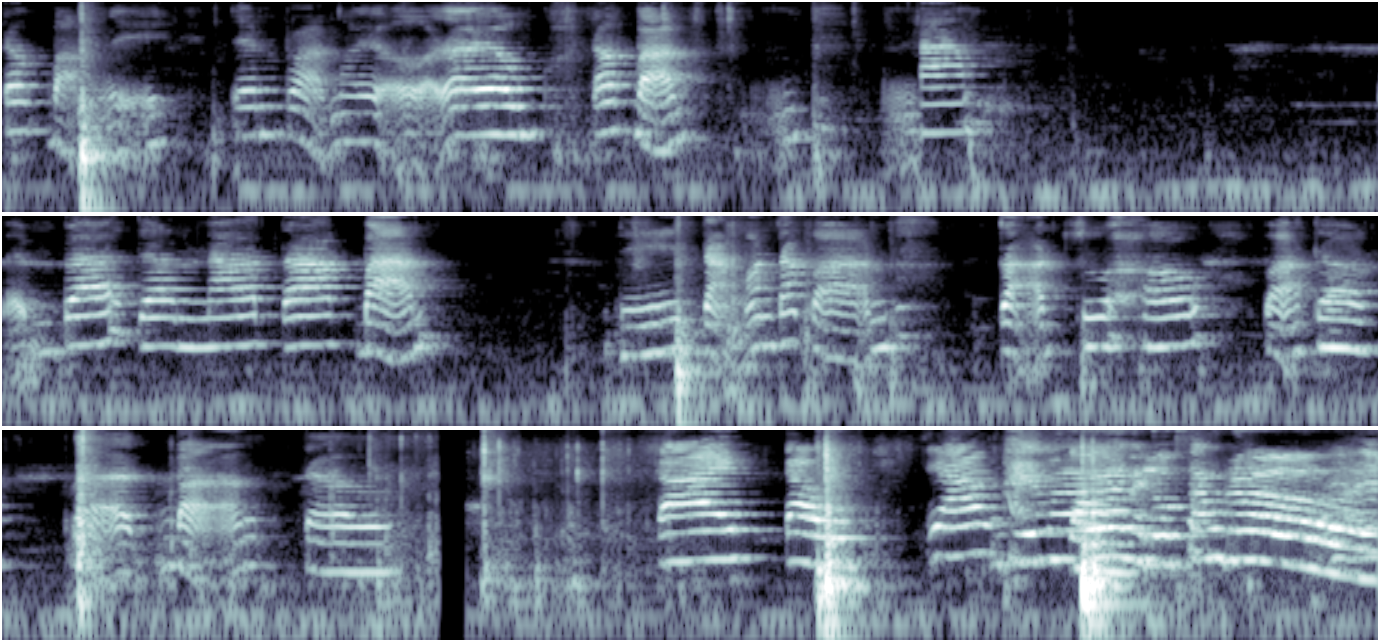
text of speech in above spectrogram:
các bạn này em bạn này ở đây không? Các bạn ừ, à, em ba trăm na các bạn. Thì cảm ơn các bạn. Đã chú hấu và các bạn bạn đầu tay đầu sao Em ơi, mẹ luộc xong rồi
